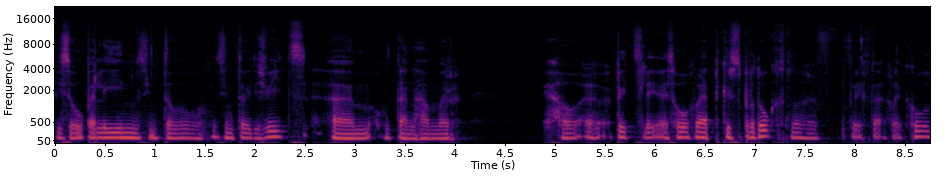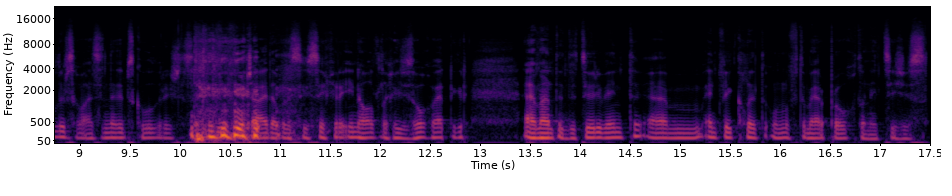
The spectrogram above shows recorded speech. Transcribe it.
wieso Berlin? Wir sind hier, wir sind hier in der Schweiz. Ähm, und dann haben wir ja, ein bisschen ein hochwertigeres Produkt. Vielleicht auch ein bisschen cooler. Ich weiß nicht, ob es cooler ist. Das ist entscheiden, aber es ist sicher inhaltlich ist es hochwertiger. Ähm, wir haben dann den Zürich Wind ähm, entwickelt und auf den Markt gebracht. Und jetzt ist es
